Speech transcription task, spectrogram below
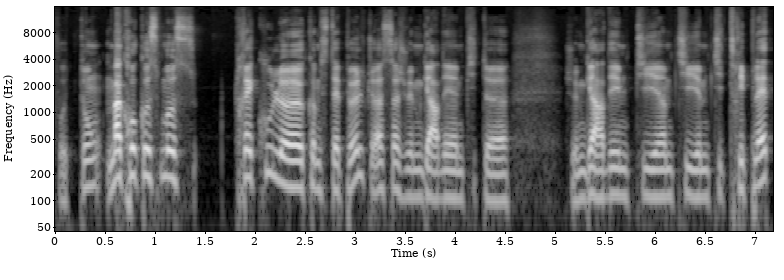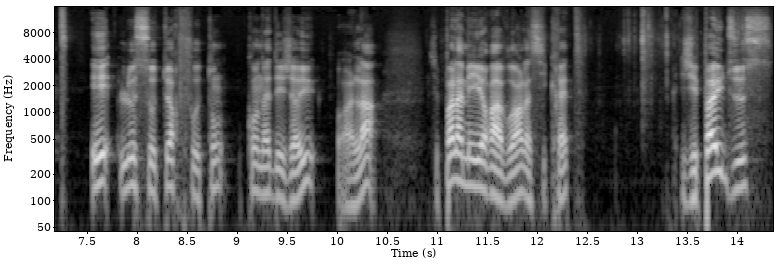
Photon. Macrocosmos, très cool comme staple, tu vois, ça je vais me garder une petite je un petit, triplette. Et le sauteur photon qu'on a déjà eu. Voilà. C'est pas la meilleure à avoir, la secret. J'ai pas eu Zeus.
